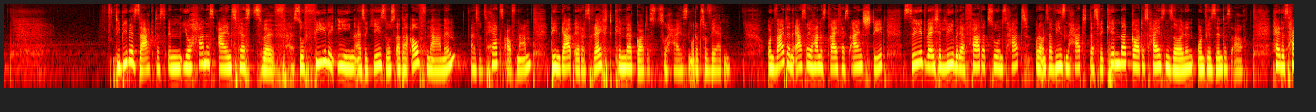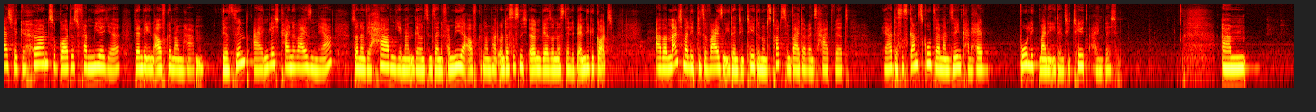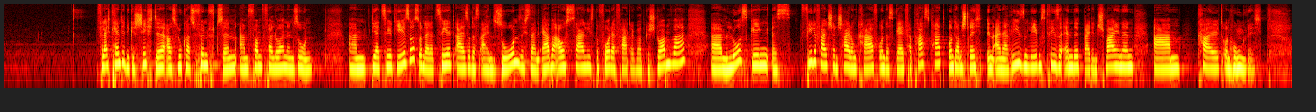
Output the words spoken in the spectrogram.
Die Bibel sagt dass in Johannes 1, Vers 12, so viele ihn, also Jesus, aber aufnahmen, also ins Herz aufnahmen, denen gab er das Recht, Kinder Gottes zu heißen oder zu werden. Und weiter in 1. Johannes 3, Vers 1 steht, seht, welche Liebe der Vater zu uns hat oder uns erwiesen hat, dass wir Kinder Gottes heißen sollen und wir sind es auch. Hey, das heißt, wir gehören zu Gottes Familie, wenn wir ihn aufgenommen haben. Wir sind eigentlich keine Weisen mehr, sondern wir haben jemanden, der uns in seine Familie aufgenommen hat. Und das ist nicht irgendwer, sondern das ist der lebendige Gott. Aber manchmal lebt diese Waisenidentität in uns trotzdem weiter, wenn es hart wird. Ja, das ist ganz gut, weil man sehen kann, hey, wo liegt meine Identität eigentlich? Ähm, vielleicht kennt ihr die Geschichte aus Lukas 15 ähm, vom verlorenen Sohn. Ähm, die erzählt Jesus und er erzählt also, dass ein Sohn sich sein Erbe auszahlen ließ, bevor der Vater überhaupt gestorben war. Ähm, losging, es viele falsche Entscheidungen traf und das Geld verprasst hat, unterm Strich in einer riesen Lebenskrise endet bei den Schweinen, arm, kalt und hungrig.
